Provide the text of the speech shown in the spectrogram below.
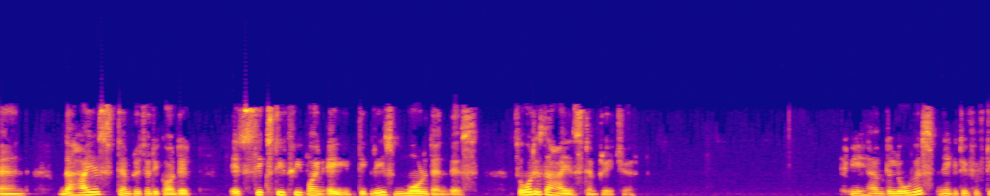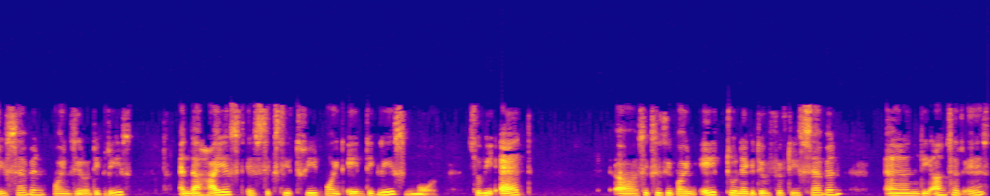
and the highest temperature recorded is 63.8 degrees more than this. So what is the highest temperature? We have the lowest negative 57.0 degrees and the highest is 63.8 degrees more. So we add uh, 63.8 to negative 57 and the answer is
